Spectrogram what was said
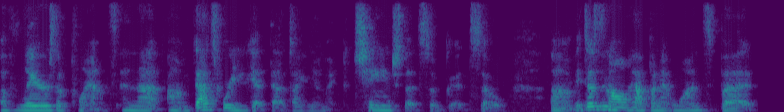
of layers of plants and that um, that's where you get that dynamic change that's so good. So um, it doesn't all happen at once but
